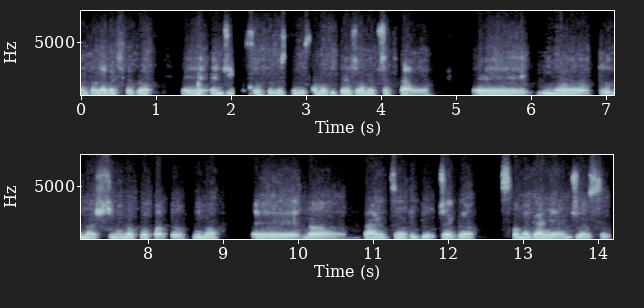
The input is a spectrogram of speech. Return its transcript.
Kontrolować tego E, NGO-sów, to zresztą niesamowite, że one przetrwały e, mimo trudności, mimo kłopotów, mimo e, no, bardzo wybiórczego wspomagania NGO-sów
